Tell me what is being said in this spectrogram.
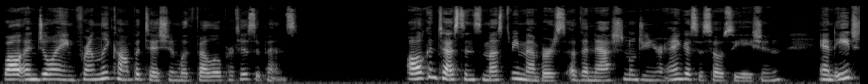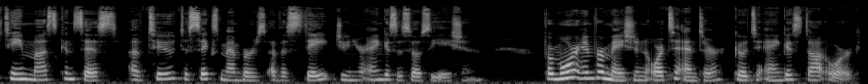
while enjoying friendly competition with fellow participants. All contestants must be members of the National Junior Angus Association, and each team must consist of two to six members of a state Junior Angus Association. For more information or to enter, go to angus.org.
